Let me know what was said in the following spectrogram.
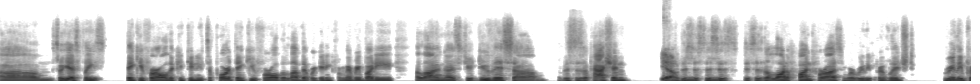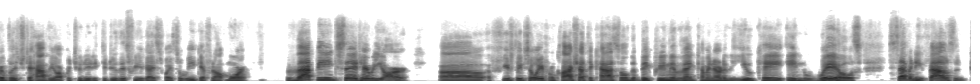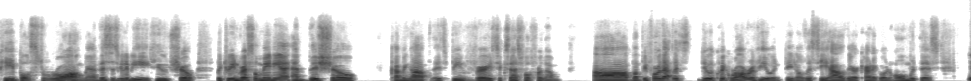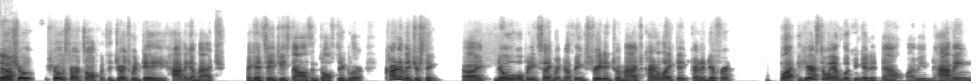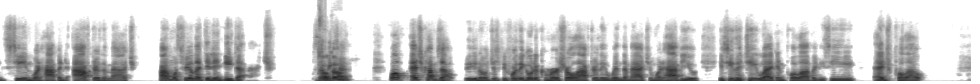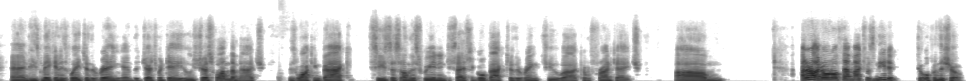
Um, so yes, please. Thank you for all the continued support. Thank you for all the love that we're getting from everybody, allowing us to do this. Um, this is a passion. Yeah. You know, this is this is this is a lot of fun for us, and we're really privileged really privileged to have the opportunity to do this for you guys twice a week, if not more. That being said, here we are. Uh, a few sleeps away from Clash at the Castle, the big premium event coming out of the UK in Wales. 70,000 people strong, man. This is going to be a huge show. Between WrestleMania and this show coming up, it's been very successful for them. Uh, but before that, let's do a quick Raw review and, you know, let's see how they're kind of going home with this. So yeah. the show show starts off with the Judgment Day having a match against AJ Styles and Dolph Ziggler. Kind of interesting. Uh, no opening segment, nothing. Straight into a match. Kind of liked it. Kind of different. But here's the way I'm looking at it now. I mean, having seen what happened after the match, I almost feel that they didn't need that match. Does that How make come? sense? Well, Edge comes out, you know, just before they go to commercial, after they win the match and what have you. You see the G Wagon pull up and you see Edge pull out and he's making his way to the ring. And the Judgment Day, who's just won the match, is walking back, sees this on the screen, and decides to go back to the ring to uh, confront Edge. Um, I don't know. I don't know if that match was needed to open the show.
